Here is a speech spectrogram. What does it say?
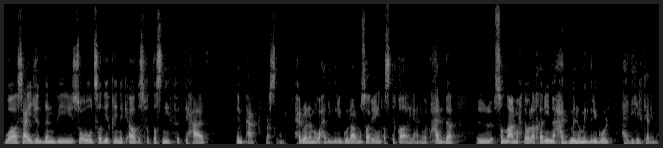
وسعيد جدا بصعود صديقي نيك ألدس في التصنيف في اتحاد Impact Wrestling حلوة لما الواحد يقدر يقول على المصارعين أصدقائه يعني وتحدى صناع المحتوى الآخرين لحد منهم يقدر يقول هذه الكلمة.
